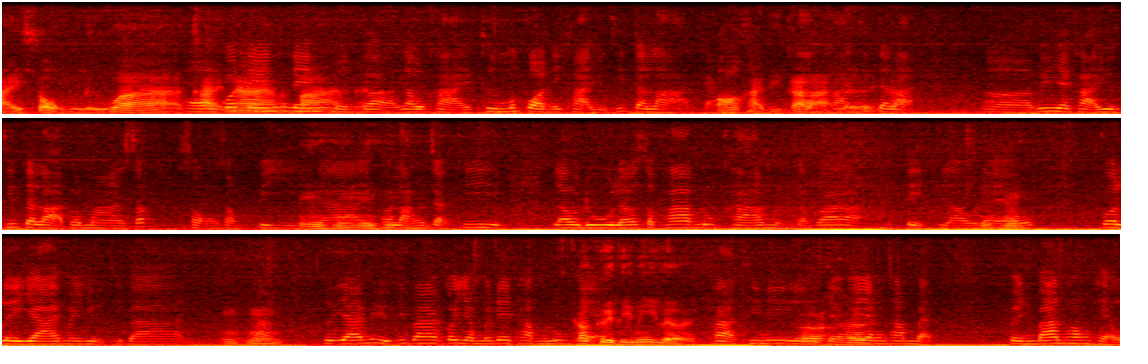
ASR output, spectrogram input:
ายส่งหรือว่าอ๋อขายก็หน้าเน้นเน้นบ้านเหมือนกับเราขายคือเมื่อก่อนนี่ขายอยู่ที่ตลาดกันอ๋อขายที่ตลาดขายเลย ที่ตลาดเอ่อพี่จะขายอยู่ที่ตลาดประมาณสักสองสามปีอือฮึได้อือฮึพอหลังจากที่เราดูแล้วสภาพลูกค้าเหมือนกับว่าติดเราแล้อืว อฮึก็เลยย้ายมาอยู่ที่บ้านอือฮึ ค่ะ คือย้ายมาอยู่ที่บ้านก็ยังไม่ได้ทำรูปแบบก็คือที่นี่เลย ค่ะที่นี่เลย อ่าฮะ แต่ก็ยังทำแบบเป็นบ้านห้องแถว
